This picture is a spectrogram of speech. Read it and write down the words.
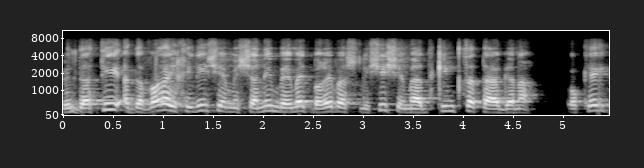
ולדעתי הדבר היחידי שהם משנים באמת ברבע השלישי, שהם מהדקים קצת את ההגנה, אוקיי?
